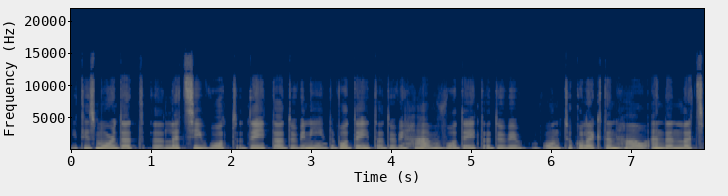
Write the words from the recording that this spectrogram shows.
It is more that uh, let's see what data do we need, what data do we have, what data do we want to collect, and how, and then let's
